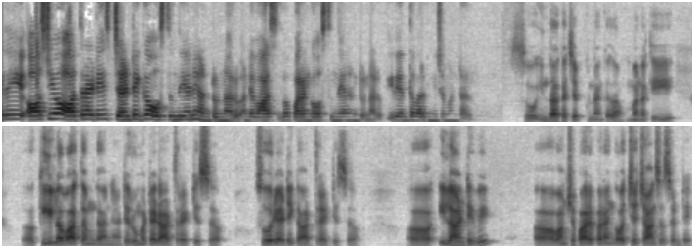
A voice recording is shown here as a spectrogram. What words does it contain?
ఇది ఆస్టియో ఆర్థరైటిస్ జెనెటిక్గా వస్తుంది అని అంటున్నారు. అంటే వారసత్వ పరంగా వస్తుంది అని అంటున్నారు. ఇది ఎంతవరకు నిజమంటారు? సో ఇందాక చెప్పుకున్నాం కదా మనకి కీళ్ళవాతం కానీ అంటే రుమటెడ్ ఆర్థరైటిస్ సోరియాటిక్ ఆర్థరైటిస్ ఇలాంటివి వంశపారపరంగా వచ్చే ఛాన్సెస్ ఉంటాయి.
